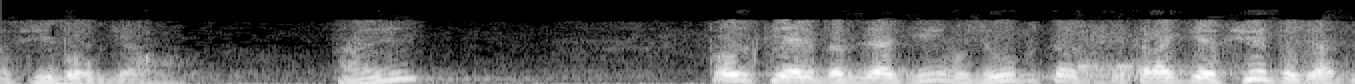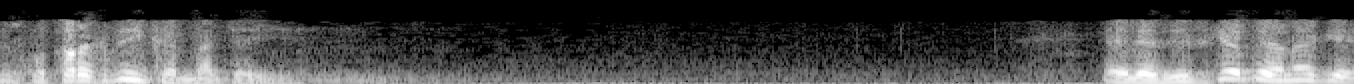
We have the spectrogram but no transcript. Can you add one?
نصیب ہو گیا ہو۔ ہاں جی؟ تو اس کی ایک درجہ کی وجوب اس طرح کی حیثیت ہو جاتی ہے، اس کو ترک نہیں کرنا چاہیے۔ اہل حدیث کہتے ہیں نا کہ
